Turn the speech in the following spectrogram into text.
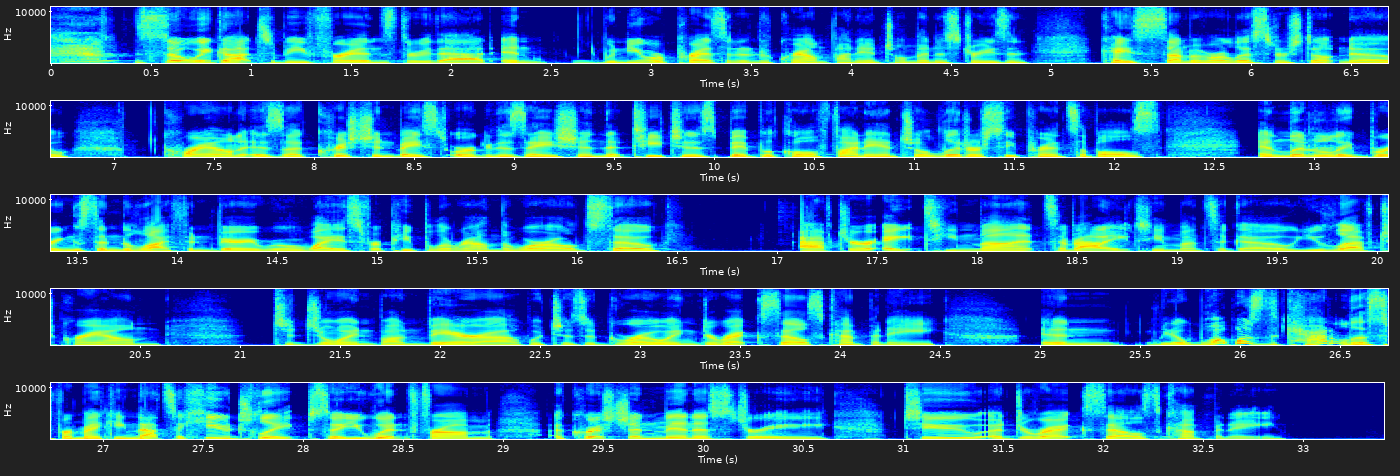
So we got to be friends through that. And when you were president of Crown Financial Ministries, in case some of our listeners don't know, Crown is a Christian based organization that teaches biblical financial literacy principles and literally brings them to life in very real ways for people around the world. So after 18 months, about 18 months ago, you left Crown to join Bonvera, which is a growing direct sales company. And you know, what was the catalyst for making that's a huge leap. So you went from a Christian ministry to a direct sales company.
